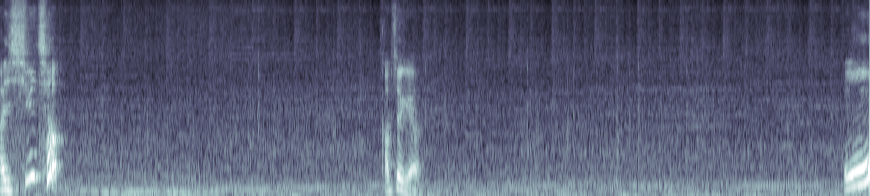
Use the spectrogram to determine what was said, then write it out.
아니, 시민차. 깜짝이야. 오?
